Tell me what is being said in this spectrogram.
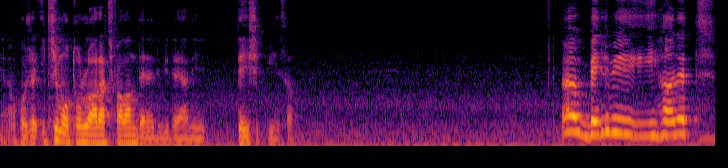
Yani hoca iki motorlu araç falan denedi bir de yani değişik bir insan. Ya belli bir ihanet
